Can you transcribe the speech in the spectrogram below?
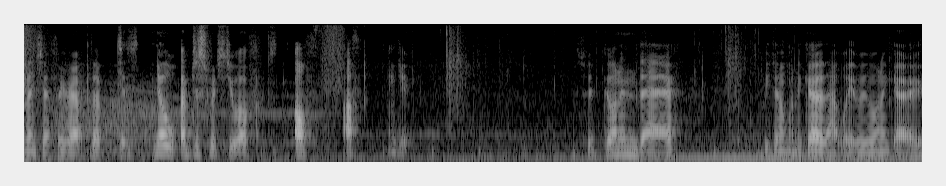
Eventually I'll figure out that just no, I've just switched you off. Just off, off. Thank you. So we've gone in there. We don't want to go that way, we want to go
